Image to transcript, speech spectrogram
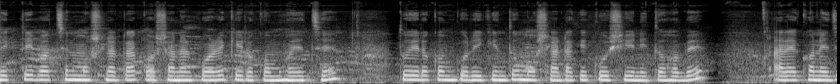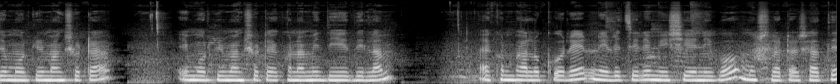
দেখতেই পাচ্ছেন মশলাটা কষানোর পরে কীরকম হয়েছে। তো এরকম করেই কিন্তু মশলাটাকে কষিয়ে নিতে হবে। আর এখন এই যে মুরগির মাংসটা, এই মুরগির মাংসটা এখন আমি দিয়ে দিলাম। এখন ভালো করে নেড়ে চেড়ে মিশিয়ে নিব মশলাটার সাথে।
